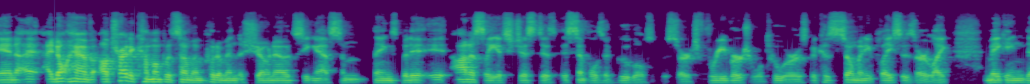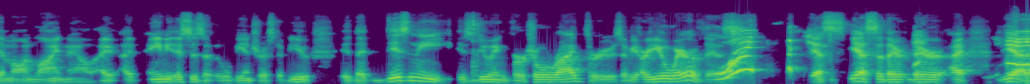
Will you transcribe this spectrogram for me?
and I, I, don't have i'll try to come up with some and put them in the show notes so you can have some things but it, it honestly it's just as, as, simple as a google search free virtual tours because so many places are like making them online now. I, I amy this is a, it will be interest of you that disney is doing virtual ride throughs you, are you aware of this? What? Yes yes so they're they're I, yeah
